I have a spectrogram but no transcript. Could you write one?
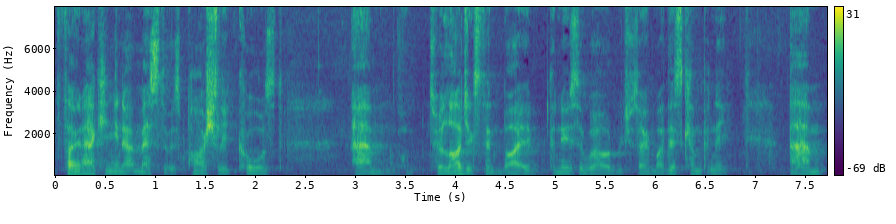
phone hacking. You know, a mess that was partially caused um, to a large extent by the News of the World, which was owned by this company. Um,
